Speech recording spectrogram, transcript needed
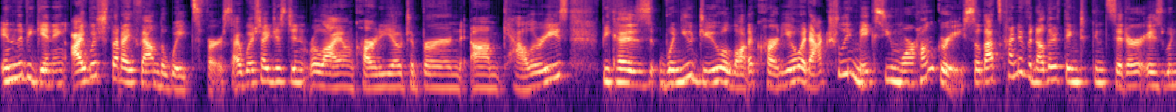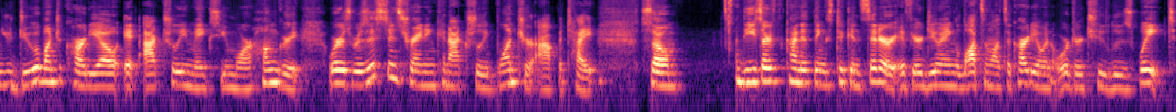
in the beginning, I wish that I found the weights first. I wish I just didn't rely on cardio to burn um, calories because when you do a lot of cardio, it actually makes you more hungry. So that's kind of another thing to consider is when you do a bunch of cardio, it actually makes you more hungry hungry, whereas resistance training can actually blunt your appetite. So, these are kind of things to consider if you're doing lots and lots of cardio in order to lose weight.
